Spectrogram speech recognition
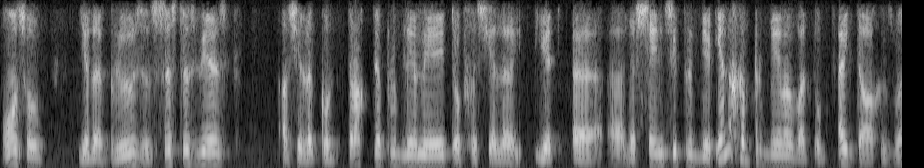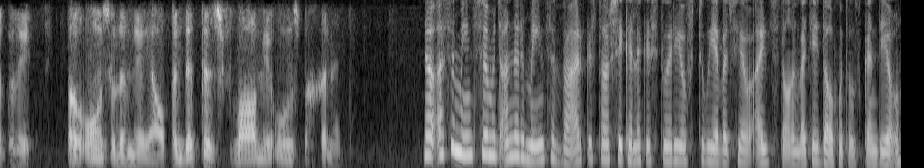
Ons wil julle broers en susters wees as julle kontrakte probleme het of as julle weet 'n uh, uh, lisensie probleem enige probleme wat op uitdagings wat hulle het, wil ons hulle mee help en dit is waarmee ons begin het. Nou as 'n mens so met ander mense werk, is daar sekerlik 'n storie of twee wat vir jou uitstaan wat jy dalk met ons kan deel.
